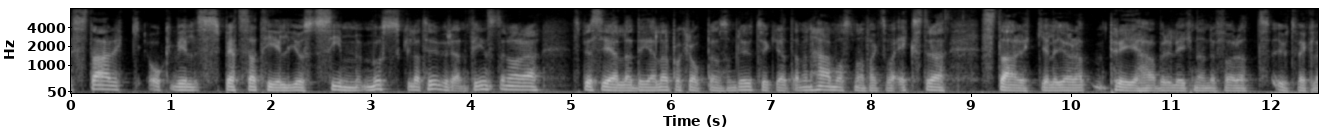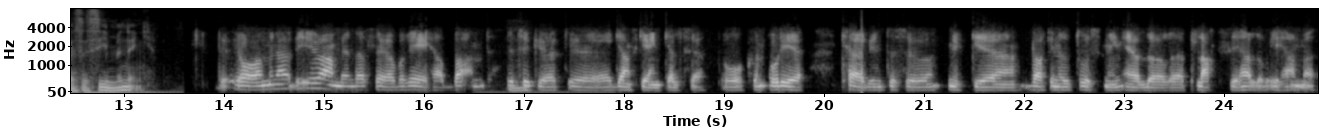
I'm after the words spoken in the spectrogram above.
stark och vill spetsa till just simmuskulaturen. Finns det några speciella delar på kroppen som du tycker att men här måste man faktiskt vara extra stark eller göra prehab eller liknande för att utveckla sin simning? Ja, men det är ju att använda sig av rehabband. Det mm. tycker jag är ett äh, ganska enkelt sätt och, och det kräver inte så mycket varken utrustning eller plats i heller i hemmet.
